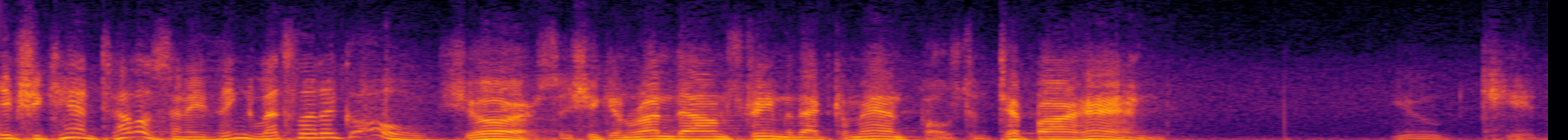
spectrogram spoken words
If she can't tell us anything, let's let her go. Sure, so she can run downstream to that command post and tip our hand. You kids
